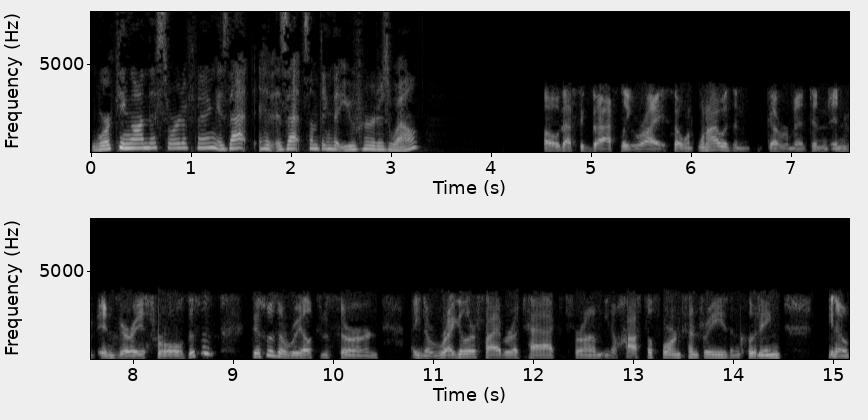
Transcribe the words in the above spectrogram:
working on this sort of thing. Is that is that something that you've heard as well? Oh, that's exactly right. So when, when I was in government in, in, in various roles, this was this was a real concern. You know, regular cyber attacks from you know hostile foreign countries, including you know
